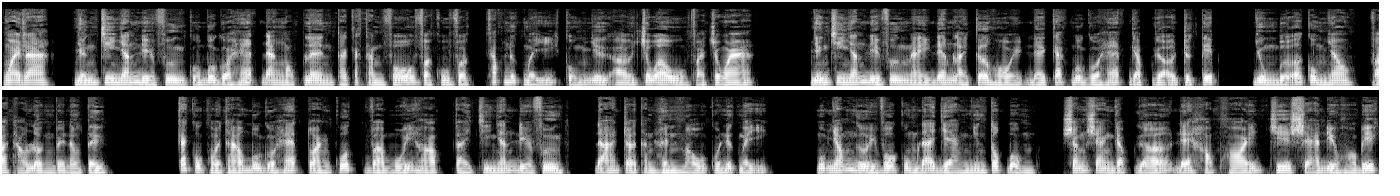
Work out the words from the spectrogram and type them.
Ngoài ra, những chi nhánh địa phương của Boglehead đang mọc lên tại các thành phố và khu vực khắp nước Mỹ cũng như ở châu Âu và châu Á. Những chi nhánh địa phương này đem lại cơ hội để các Boglehead gặp gỡ trực tiếp, dùng bữa cùng nhau và thảo luận về đầu tư. Các cuộc hội thảo Boglehead toàn quốc và buổi họp tại chi nhánh địa phương đã trở thành hình mẫu của nước Mỹ. Một nhóm người vô cùng đa dạng nhưng tốt bụng, sẵn sàng gặp gỡ để học hỏi, chia sẻ điều họ biết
